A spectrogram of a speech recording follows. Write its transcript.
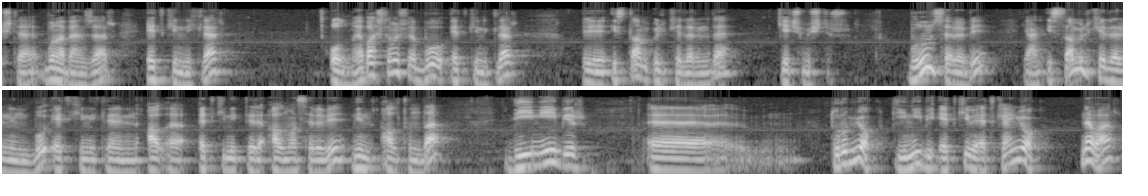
işte buna benzer etkinlikler olmaya başlamış ve bu etkinlikler e, İslam ülkelerinde geçmiştir. Bunun sebebi yani İslam ülkelerinin bu etkinliklerinin e, etkinlikleri alma sebebinin altında dini bir e, durum yok. Dini bir etki ve etken yok. Ne var?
